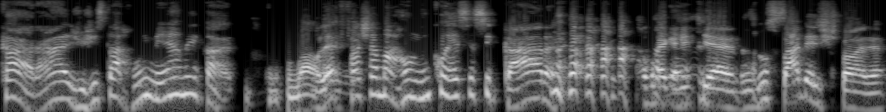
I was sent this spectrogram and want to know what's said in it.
caralho, o jiu-jitsu tá ruim mesmo, hein, cara. Moleque, faixa marrom, nem conhece esse cara. Como é que a gente é? Não sabe a história.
